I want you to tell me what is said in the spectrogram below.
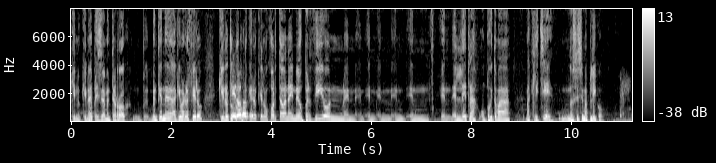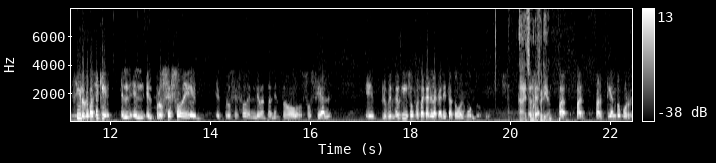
Que no, que no es precisamente rock, ¿me entiendes a qué me refiero? Que en otros Sí, rockeros que a lo mejor estaban ahí medio perdidos en, en, en, letras un poquito más, más cliché. No sé si me explico. Sí, lo que pasa es que el, el, el proceso de el proceso del levantamiento social, eh, lo primero que hizo fue sacarle la careta a todo el mundo. A eso O me sea, refería. pa- pa- partiendo por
